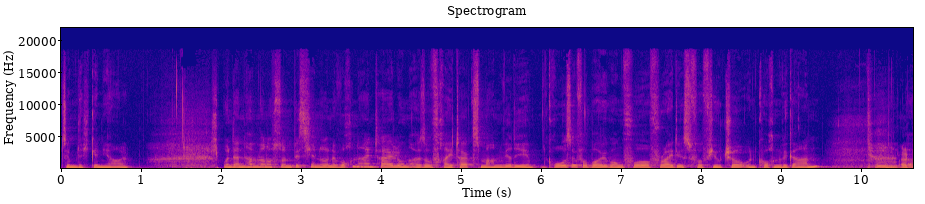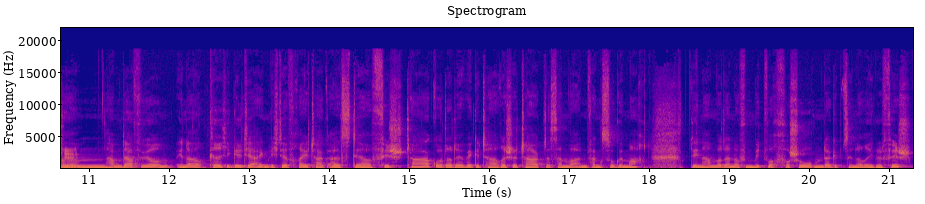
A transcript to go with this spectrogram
ziemlich genial. Und dann haben wir noch so ein bisschen so eine Wocheneinteilung. Also freitags machen wir die große Verbeugung vor Fridays for Future und kochen vegan. Hm, okay. Ähm, haben dafür, in der Kirche gilt ja eigentlich der Freitag als der Fischtag oder der vegetarische Tag. Das haben wir anfangs so gemacht. Den haben wir dann auf den Mittwoch verschoben. Da gibt es in der Regel Fisch.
